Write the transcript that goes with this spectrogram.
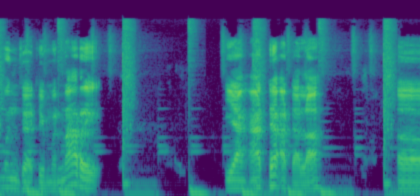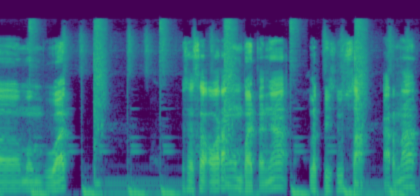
menjadi menarik, yang ada adalah eh, membuat seseorang membacanya lebih susah. Karena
